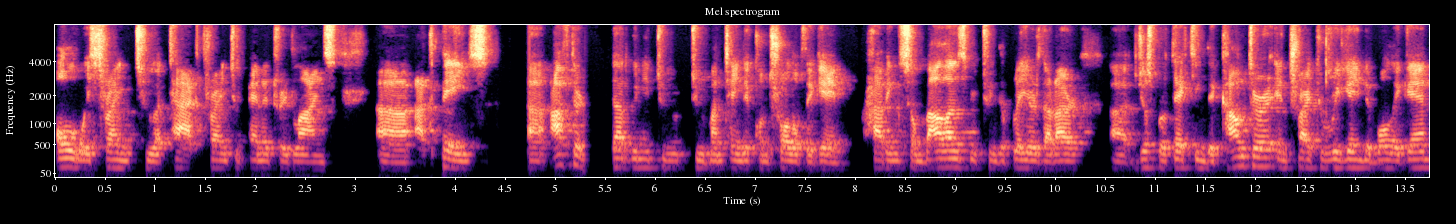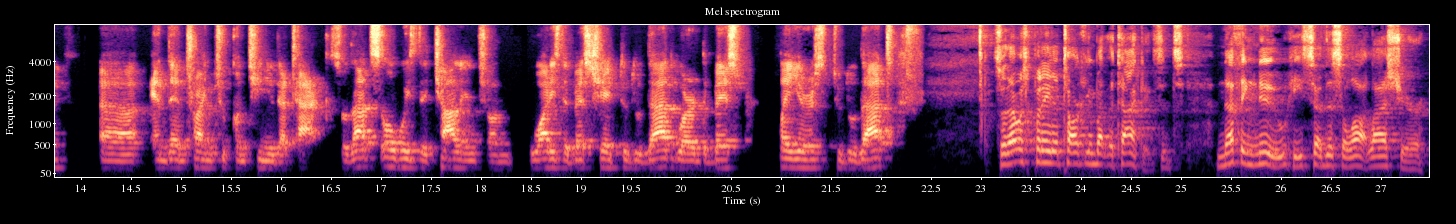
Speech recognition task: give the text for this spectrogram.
always trying to attack, trying to penetrate lines uh, at pace. Uh, after that we need to to maintain the control of the game. Having some balance between the players that are uh, just protecting the counter and try to regain the ball again uh, and then trying to continue the attack. So that's always the challenge on what is the best shape to do that where the best players to do that. So that was Pineda talking about the tactics. It's nothing new. He said this a lot last year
